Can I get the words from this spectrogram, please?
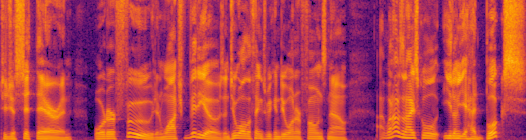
to just sit there and order food and watch videos and do all the things we can do on our phones now. When I was in high school, you know, you had books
